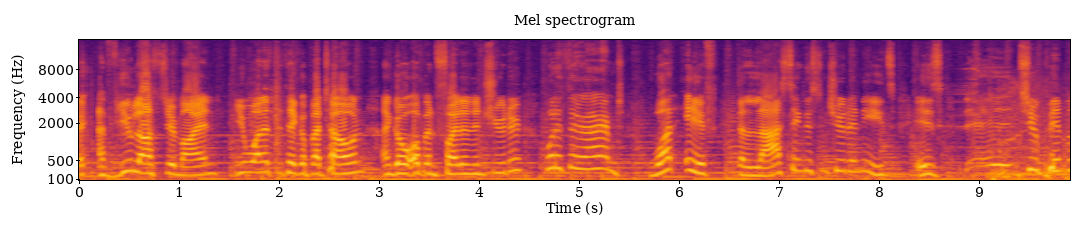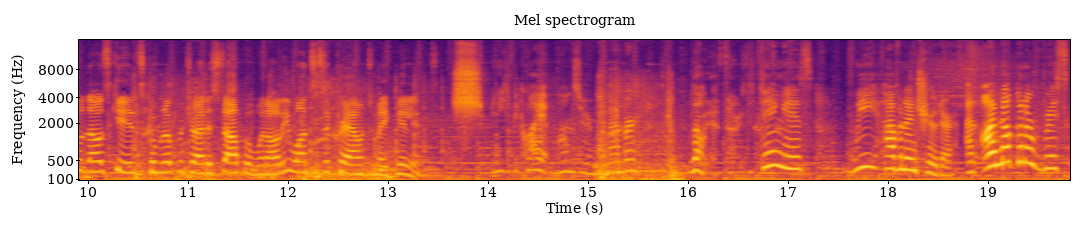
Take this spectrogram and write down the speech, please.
Eh, Have you lost your mind? You want us to take a baton and go up and fight an intruder? What if they're armed? What if the last thing this intruder needs is uh, two pimple nosed kids coming up and trying to stop him when all he wants is a crown to make millions? Shh, we need to be quiet. Mom's room, remember? Look, the thing is, we have an intruder, and I'm not gonna risk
